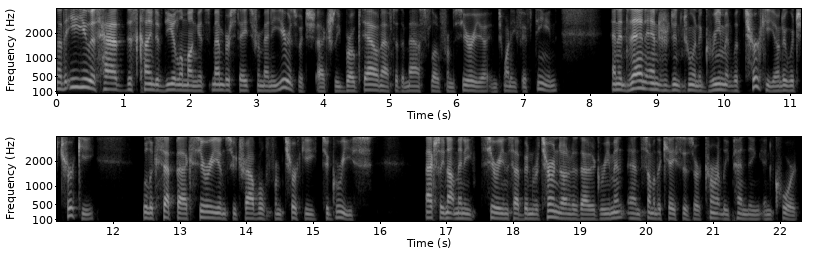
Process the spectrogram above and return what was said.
Now, the EU has had this kind of deal among its member states for many years, which actually broke down after the mass flow from Syria in 2015 and it then entered into an agreement with Turkey under which Turkey will accept back Syrians who travel from Turkey to Greece. Actually, not many Syrians have been returned under that agreement, and some of the cases are currently pending in court.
